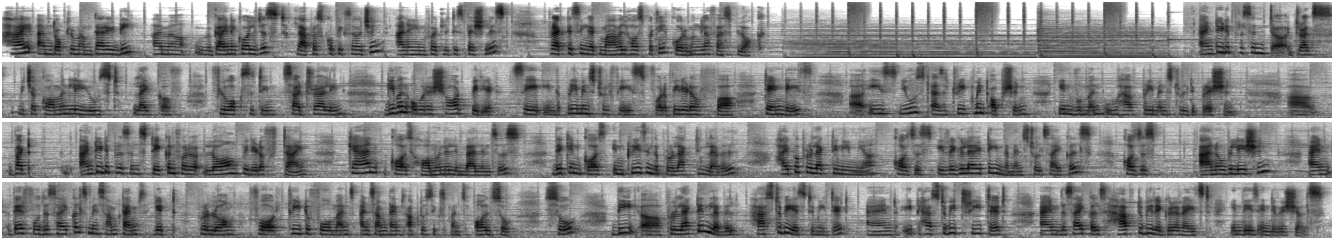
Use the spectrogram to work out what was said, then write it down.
Hi, I'm Dr. Mamatha Reddy. I'm a gynecologist, laparoscopic surgeon, and an infertility specialist practicing at Marvel Hospital, Koramangala First Block. Antidepressant uh, drugs, which are commonly used, like uh, fluoxetine, sertraline, given over a short period, say in the premenstrual phase for a period of uh, 10 days, uh, is used as a treatment option in women who have premenstrual depression. Uh, but antidepressants taken for a long period of time can cause hormonal imbalances. They can cause increase in the prolactin level. Hyperprolactinemia causes irregularity in the menstrual cycles, causes anovulation, and therefore the cycles may sometimes get prolonged for 3 to 4 months and sometimes up to 6 months also. So the uh, prolactin level has to be estimated and it has to be treated and the cycles have to be regularized in these individuals.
